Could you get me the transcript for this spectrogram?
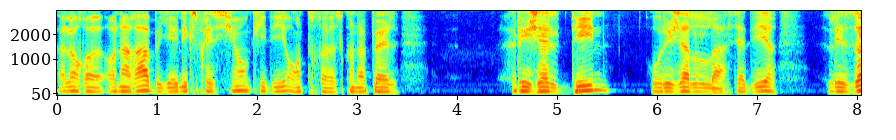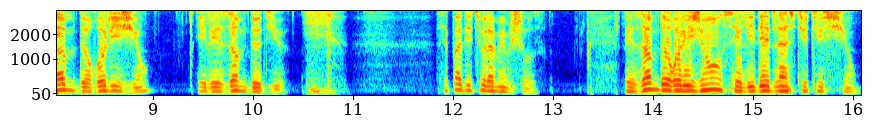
alors, en arabe, il y a une expression qui dit entre ce qu'on appelle Rijal Din ou Rijal Allah, c'est-à-dire les hommes de religion et les hommes de Dieu. C'est pas du tout la même chose. Les hommes de religion, c'est l'idée de l'institution.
